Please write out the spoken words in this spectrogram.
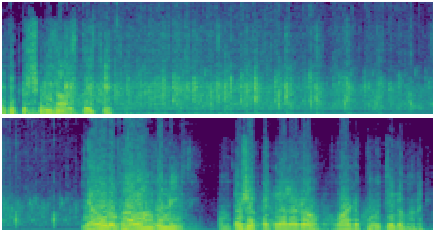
అది కృష్ణుడు నమస్కరించేది ఎవరు భగవంతుని సంతోష పెట్టగలరో వాళ్ళు పూజ్యులు మనకి.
